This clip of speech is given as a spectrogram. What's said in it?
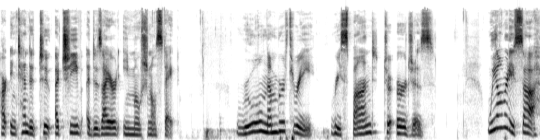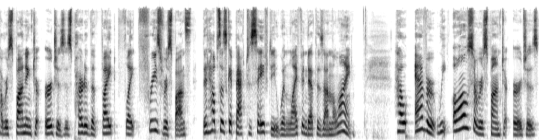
are intended to achieve a desired emotional state. Rule number three respond to urges. We already saw how responding to urges is part of the fight, flight, freeze response that helps us get back to safety when life and death is on the line. However, we also respond to urges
